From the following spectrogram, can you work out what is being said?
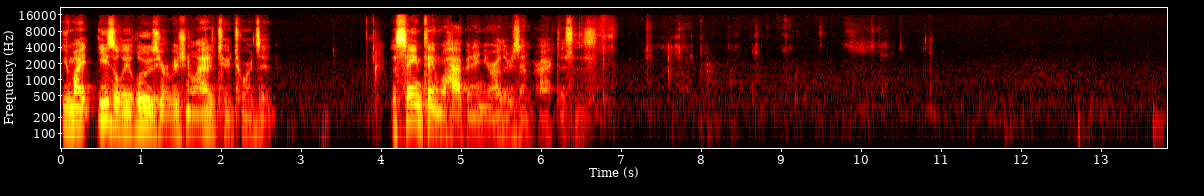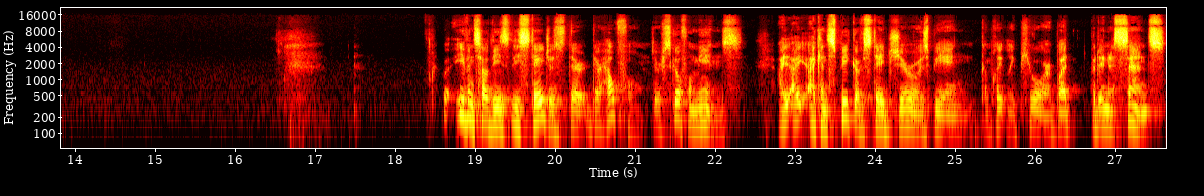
You might easily lose your original attitude towards it. The same thing will happen in your other Zen practices. But even so, these, these stages, they're, they're helpful. They're skillful means. I, I, I can speak of stage zero as being completely pure, but, but in a sense,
